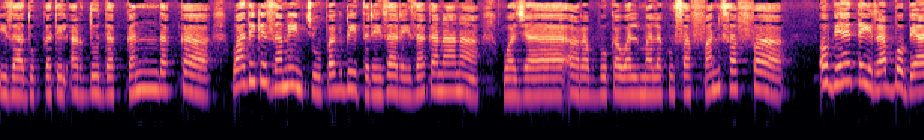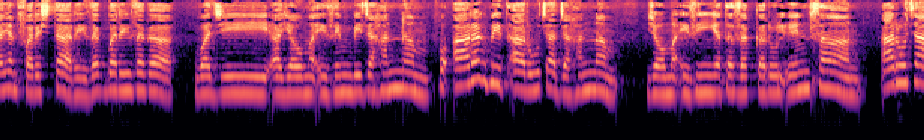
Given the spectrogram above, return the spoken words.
اذا دکت الارض دکن دکا وعدے کے زمین چوپک بھی ریزا ریزا کنانا، وجاء ربک والملک صفا صفا او بیا تی رب و بیاین فرشتہ ریزک بریزگا وجی یوم ازم بھی جہنم او آرگ بیت آروچا جہنم. یوم ازی یتذکر الانسان. آروچا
